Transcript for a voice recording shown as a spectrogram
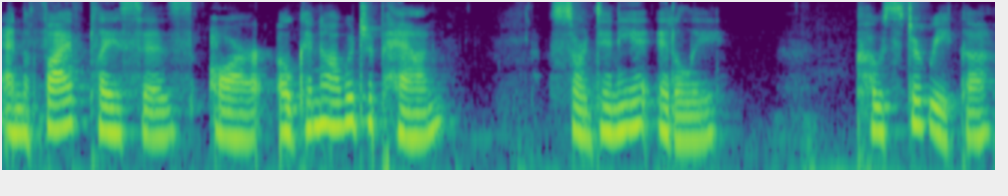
And the five places are Okinawa, Japan, Sardinia, Italy, Costa Rica,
